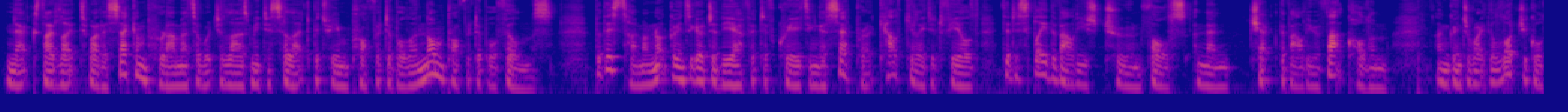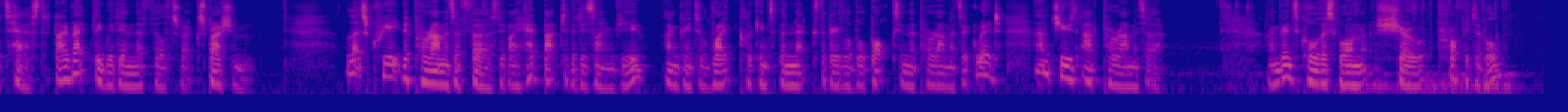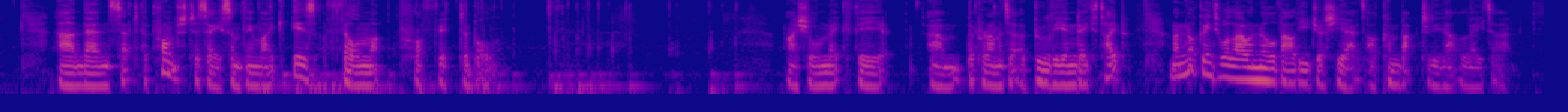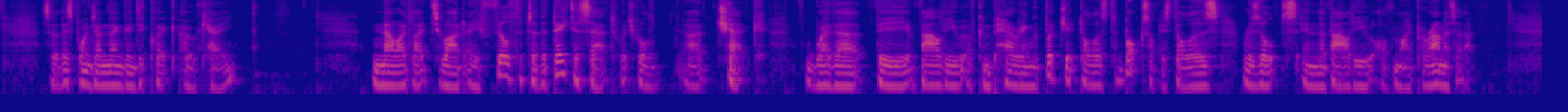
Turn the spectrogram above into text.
Next, I'd like to add a second parameter which allows me to select between profitable and non-profitable films. But this time I'm not going to go to the effort of creating a separate calculated field to display the values true and false and then check the value of that column. I'm going to write the logical test directly within the filter expression. Let's create the parameter first. If I head back to the design view, I'm going to right click into the next available box in the parameter grid and choose add parameter. I'm going to call this one show profitable and then set the prompt to say something like is film profitable. I shall make the um, the parameter a boolean data type and I'm not going to allow a null value just yet I'll come back to do that later so at this point I'm then going to click OK now I'd like to add a filter to the data set which will uh, check whether the value of comparing budget dollars to box office dollars results in the value of my parameter.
